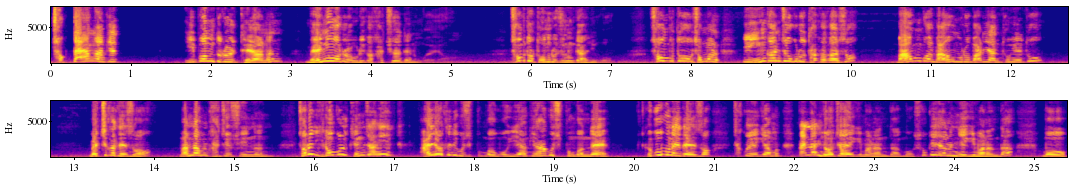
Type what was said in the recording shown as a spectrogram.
적당하게 이분들을 대하는 매뉴얼을 우리가 갖춰야 되는 거예요. 처음부터 돈으로 주는 게 아니고 처음부터 정말 이 인간적으로 다가가서 마음과 마음으로 말이 안 통해도 매치가 돼서 만남을 가질 수 있는 저는 이런 걸 굉장히 알려드리고 싶은 거고 이야기하고 싶은 건데 그 부분에 대해서 자꾸 얘기하면 맨날 여자 얘기만 한다 뭐 소개하는 얘기만 한다? 뭐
